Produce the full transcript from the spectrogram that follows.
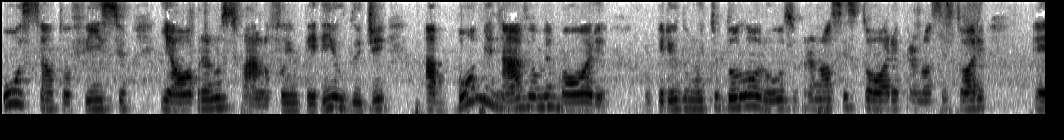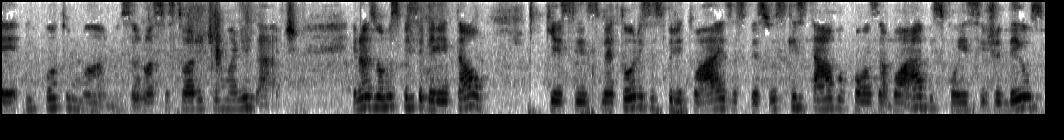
o Santo Ofício, e a obra nos fala, foi um período de abominável memória, um período muito doloroso para a nossa história, para a nossa história é, enquanto humanos, a nossa história de humanidade. E nós vamos perceber então que esses mentores espirituais, as pessoas que estavam com os aboabes, com esses judeus,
